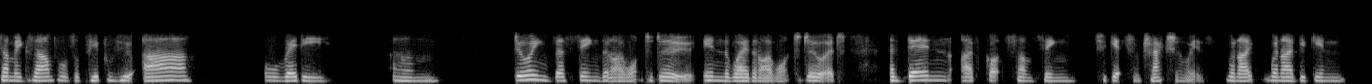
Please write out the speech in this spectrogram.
some examples of people who are already um, doing the thing that I want to do in the way that I want to do it, and then I've got something to get some traction with when I when I begin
